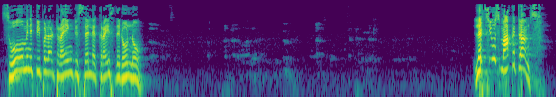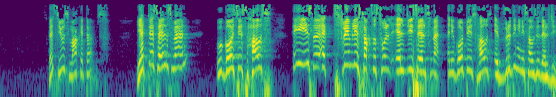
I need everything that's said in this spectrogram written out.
So many people are trying to sell a Christ they don't know. Let's use market terms. Let's use market terms. Yet a salesman who goes his house he is an extremely successful LG salesman. And you go to his house, everything in his house is LG.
